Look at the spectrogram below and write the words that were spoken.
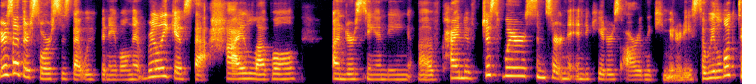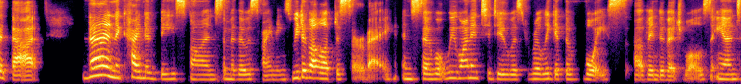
there's other sources that we've been able, and it really gives that high level understanding of kind of just where some certain indicators are in the community. So we looked at that then kind of based on some of those findings, we developed a survey. And so what we wanted to do was really get the voice of individuals. And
